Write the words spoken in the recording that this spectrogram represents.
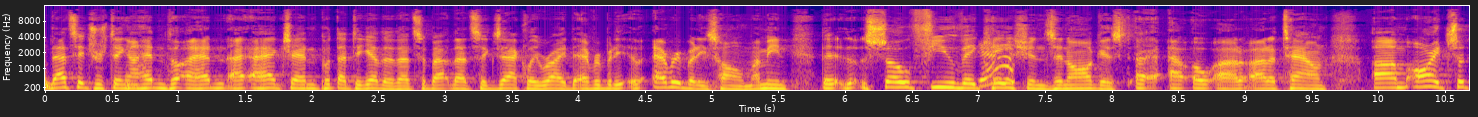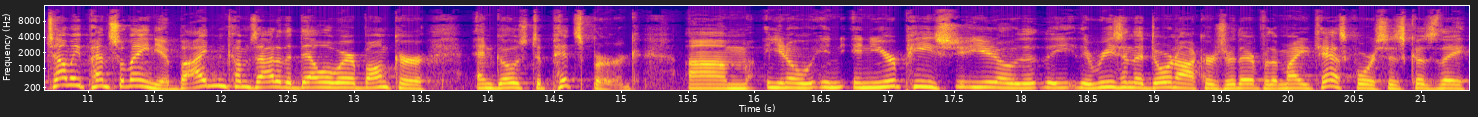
That's interesting. I hadn't, I hadn't, I actually hadn't put that together. That's about, that's exactly right. Everybody, everybody's home. I mean, so few vacations yeah. in August uh, out, oh, out, out, of town. Um, all right. So tell me, Pennsylvania. Biden comes out of the Delaware bunker and goes to Pittsburgh. Um, you know, in, in your piece, you know, the, the, the, reason the door knockers are there for the mighty task force is because they,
